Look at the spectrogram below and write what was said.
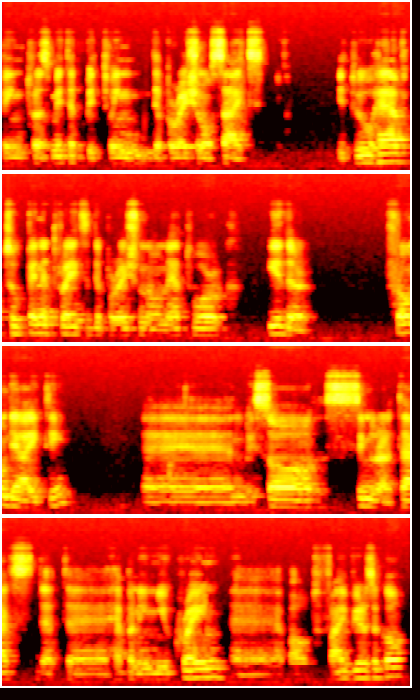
being transmitted between the operational sites. It will have to penetrate the operational network either from the IT, and we saw similar attacks that uh, happened in Ukraine uh, about five years ago,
